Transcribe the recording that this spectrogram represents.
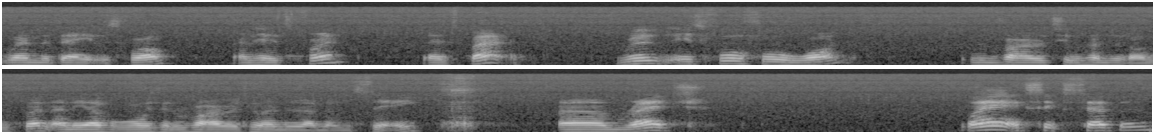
when the date was from. And here's front, there's back. Route is 441, Enviro 200 on the front, and the other one was Enviro 200 MMC. Um, reg, YX67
